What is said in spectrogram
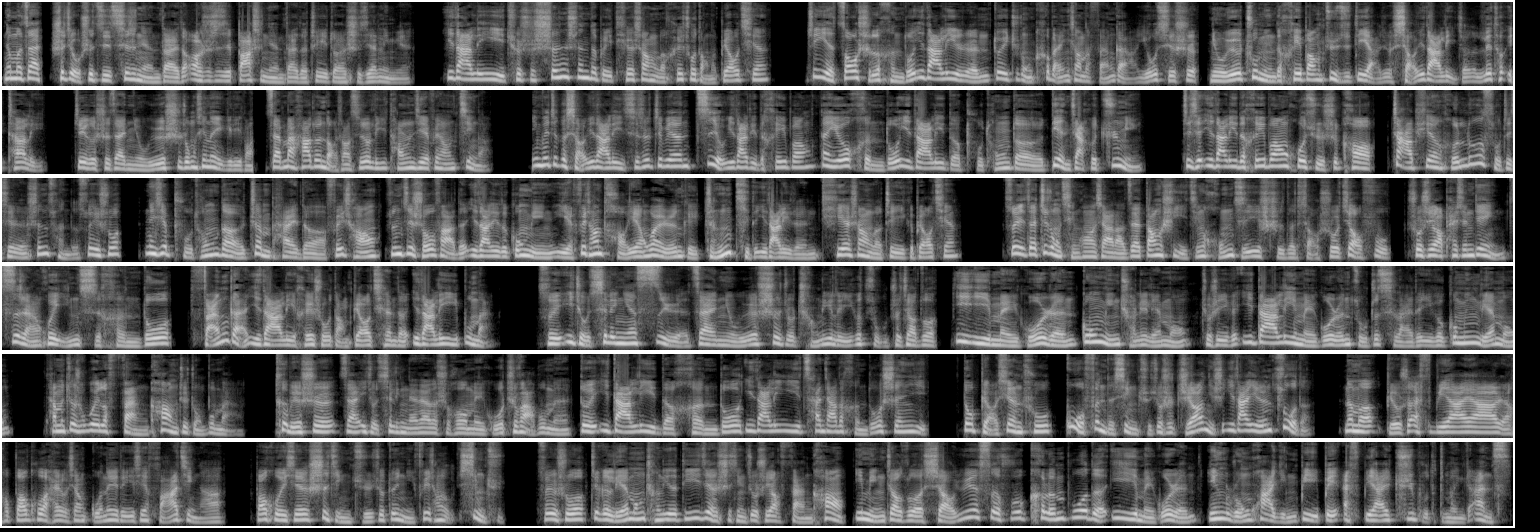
那么，在十九世纪七十年代到二十世纪八十年代的这一段时间里面，意大利裔却是深深的被贴上了黑手党的标签，这也遭使了很多意大利人对这种刻板印象的反感啊。尤其是纽约著名的黑帮聚集地啊，就是小意大利，叫做 Little Italy。这个是在纽约市中心的一个地方，在曼哈顿岛上，其实离唐人街非常近啊。因为这个小意大利，其实这边既有意大利的黑帮，但也有很多意大利的普通的店家和居民。这些意大利的黑帮或许是靠诈骗和勒索这些人生存的，所以说那些普通的正派的、非常遵纪守法的意大利的公民，也非常讨厌外人给整体的意大利人贴上了这一个标签。所以在这种情况下呢，在当时已经红极一时的小说《教父》说是要拍成电影，自然会引起很多反感意大利黑手党标签的意大利裔不满。所以，一九七零年四月，在纽约市就成立了一个组织，叫做“意义美国人公民权利联盟”，就是一个意大利美国人组织起来的一个公民联盟。他们就是为了反抗这种不满，特别是在一九七零年代的时候，美国执法部门对意大利的很多意大利裔参加的很多生意。都表现出过分的兴趣，就是只要你是意大利人做的，那么比如说 FBI 啊，然后包括还有像国内的一些法警啊，包括一些市警局，就对你非常有兴趣。所以说，这个联盟成立的第一件事情就是要反抗一名叫做小约瑟夫·科伦波的异议美国人因融化银币被 FBI 拘捕的这么一个案子。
